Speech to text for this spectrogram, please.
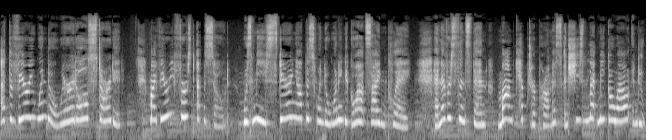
at the very window where it all started. My very first episode was me staring out window wanting to go outside and play. And ever since then, Mom kept her promise and she's let me go out and do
